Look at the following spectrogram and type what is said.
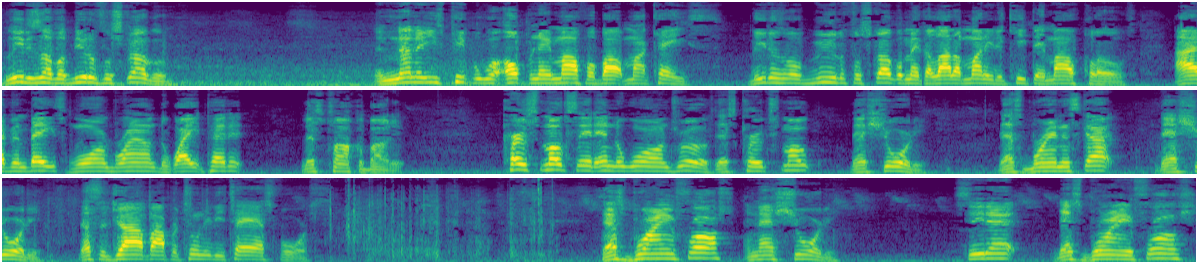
Leaders of a beautiful struggle. And none of these people will open their mouth about my case. Leaders of a beautiful struggle make a lot of money to keep their mouth closed. Ivan Bates, Warren Brown, Dwight Pettit. Let's talk about it. Kurt Schmoke said end the war on drugs. That's Kurt Schmoke. That's Shorty. That's Brandon Scott. That's Shorty. That's a job opportunity task force. That's Brian Frosh and that's Shorty. See that? That's Brian Frosh.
